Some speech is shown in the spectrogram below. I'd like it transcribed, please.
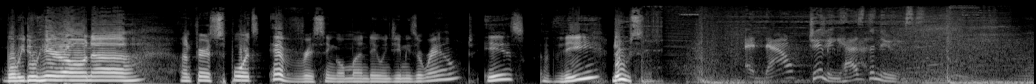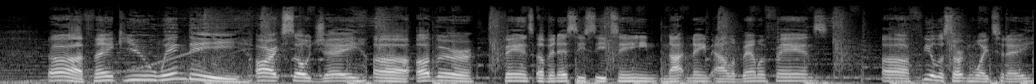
What we do here on uh, Unfair Sports every single Monday when Jimmy's around is the News. And now, Jimmy has the news. Uh, thank you, Wendy. All right, so Jay, uh, other fans of an SEC team, not named Alabama fans, uh, feel a certain way today.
